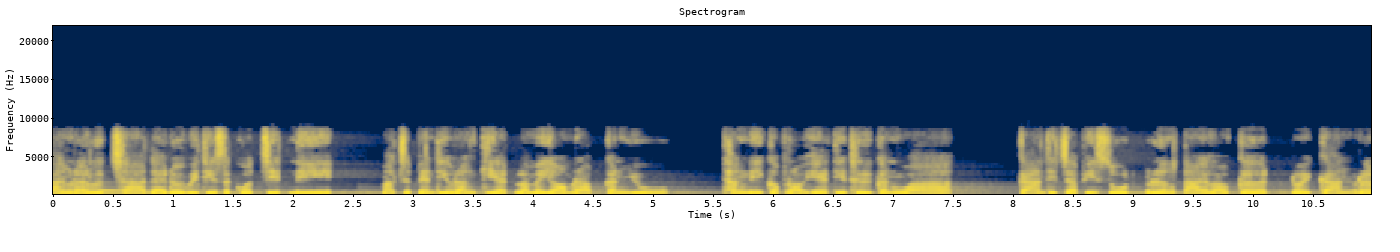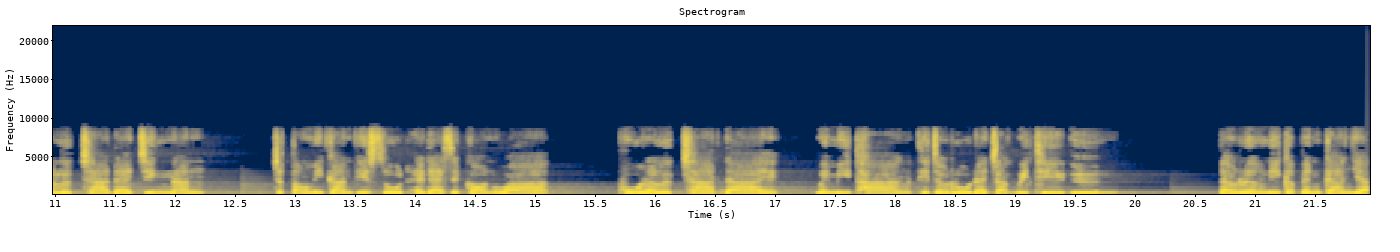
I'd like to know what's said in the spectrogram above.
การระลึกชาติได้โดยวิธีสะกดจิตนี้ มักจะเป็นที่รังเกียจและไม่ยอมรับกันอยู่ ทั้งนี้ก็เพราะเหตุที่ถือกันว่า การที่จะพิสูจน์เรื่องตายแล้วเกิด โดยการระลึกชาติได้จริงนั้น จะต้องมีการพิสูจน์ให้ได้เสียก่อนว่า ผู้ระลึกชาติได้ ไม่มีทางที่จะรู้ได้จากวิธีอื่น แต่เรื่องนี้ก็เป็นการย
